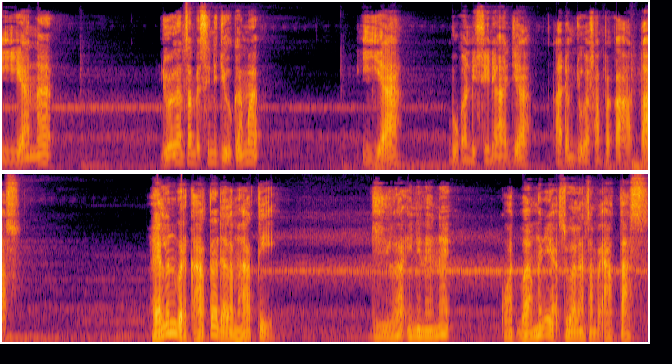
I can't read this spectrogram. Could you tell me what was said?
Iya nak. Jualan sampai sini juga mak. Iya, bukan di sini aja, kadang juga sampai ke atas. Helen berkata dalam hati, Gila ini nenek, kuat banget ya jualan sampai atas.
